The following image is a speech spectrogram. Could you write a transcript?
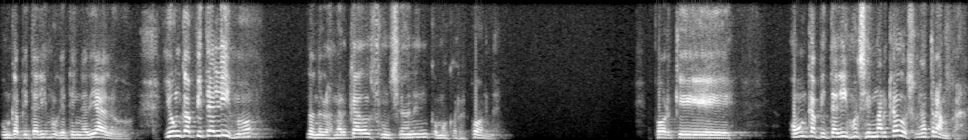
un capitalismo que tenga diálogo y un capitalismo donde los mercados funcionen como corresponde. Porque un capitalismo sin mercado es una trampa.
